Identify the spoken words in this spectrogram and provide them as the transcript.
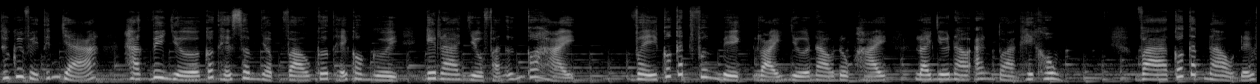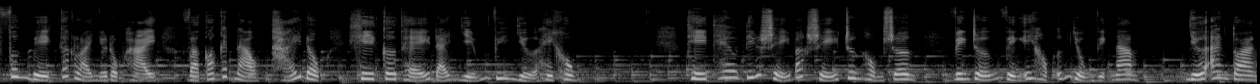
Thưa quý vị thính giả, hạt vi nhựa có thể xâm nhập vào cơ thể con người, gây ra nhiều phản ứng có hại. Vậy có cách phân biệt loại nhựa nào độc hại, loại nhựa nào an toàn hay không? và có cách nào để phân biệt các loại nhựa độc hại và có cách nào thải độc khi cơ thể đã nhiễm vi nhựa hay không? Thì theo tiến sĩ bác sĩ Trương Hồng Sơn, Viện trưởng Viện Y học ứng dụng Việt Nam, Nhựa an toàn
